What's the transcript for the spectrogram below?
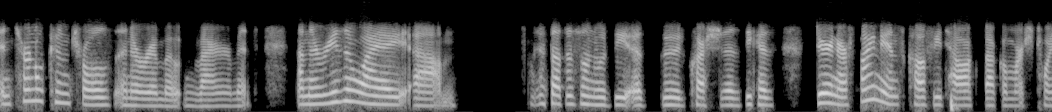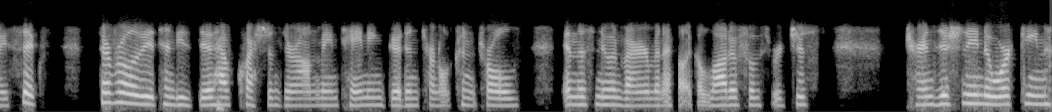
internal controls in a remote environment. And the reason why um, I thought this one would be a good question is because during our finance coffee talk back on March 26th, several of the attendees did have questions around maintaining good internal controls in this new environment. I felt like a lot of folks were just transitioning to working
